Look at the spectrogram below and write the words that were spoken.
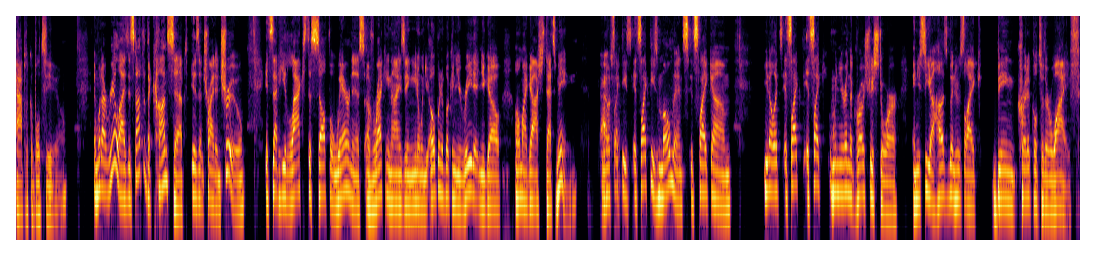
applicable to you? And what I realized, it's not that the concept isn't tried and true, it's that he lacks the self awareness of recognizing, you know, when you open a book and you read it and you go, oh my gosh, that's me. Gotcha. You know, it's like these, it's like these moments. It's like, um, you know, it's it's like it's like when you're in the grocery store and you see a husband who's like being critical to their wife.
